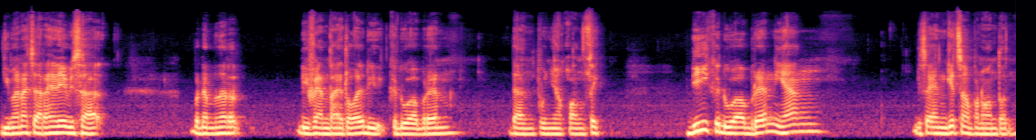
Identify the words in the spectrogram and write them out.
gimana caranya dia bisa benar-benar defend title-nya di kedua brand dan punya konflik di kedua brand yang bisa engage sama penonton.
